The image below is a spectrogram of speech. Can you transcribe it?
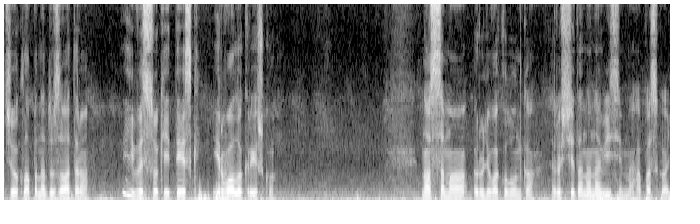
цього клапана дозатора, і високий тиск, і рвало кришку. У нас сама рульова колонка розчитана на 8 мегапаскаль.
